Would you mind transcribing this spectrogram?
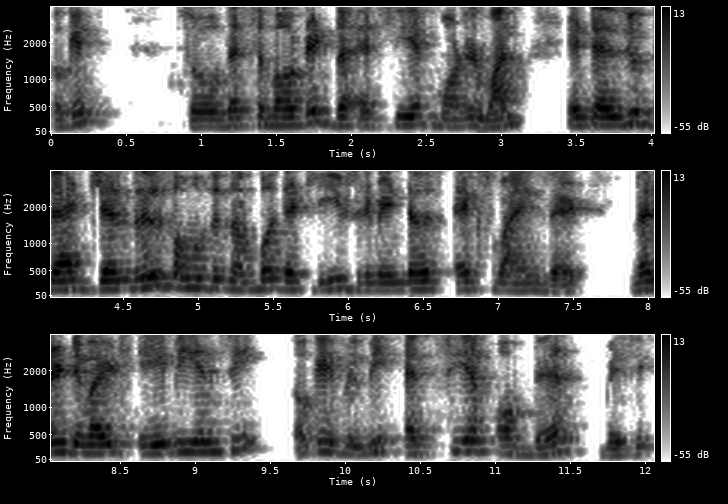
Okay. So that's about it. The HCF model one, it tells you that general form of the number that leaves remainders X, Y, and Z when it divides A, B, and C, okay, will be HCF of their basic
